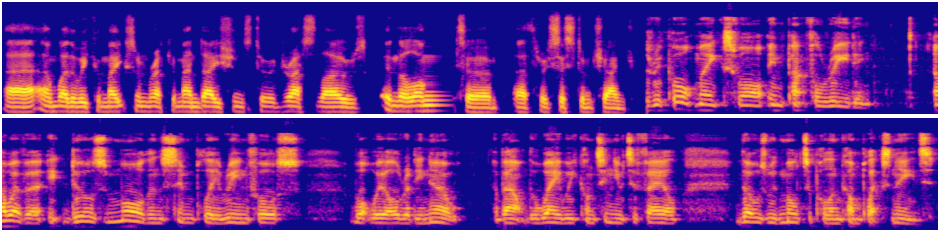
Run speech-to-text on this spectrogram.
uh, and whether we can make some recommendations to address those in the long term uh, through system change. The report makes for impactful reading. However, it does more than simply reinforce what we already know about the way we continue to fail those with multiple and complex needs.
